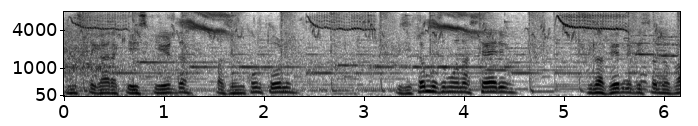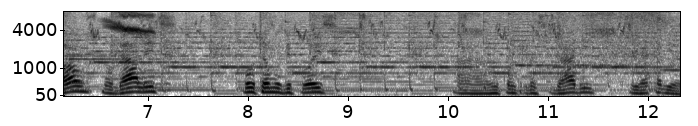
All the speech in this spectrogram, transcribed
vamos pegar aqui à esquerda, fazer um contorno. Visitamos o monastério Vila Verde de Sandoval, Nogales. Voltamos depois ao encontro da cidade direto a Lyon.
